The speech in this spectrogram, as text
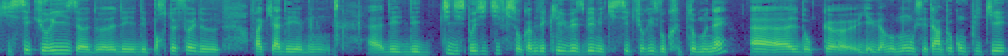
qui sécurise de, des, des, portefeuilles de, enfin qui a des, des, des, petits dispositifs qui sont comme des clés USB, mais qui sécurisent vos crypto-monnaies. Euh, donc euh, il y a eu un moment où c'était un peu compliqué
